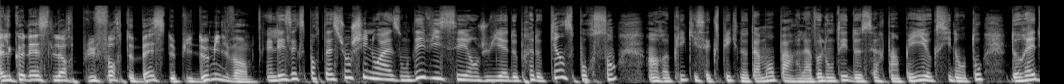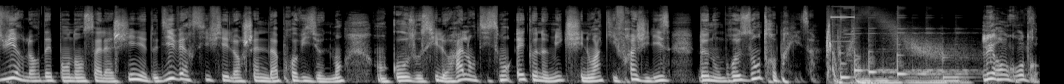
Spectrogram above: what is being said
Elles connaissent leur plus forte baisse depuis 2020. Les exportations chinoises ont dévissé en juillet de près de 15%, un repli qui s'explique notamment par la volonté de certains pays occidentaux de réduire leur dépendance à la Chine et de diversifier leur chaîne d'approvisionnement. En cause aussi le ralentissement économique chinois qui fragilise de nombreuses entreprises. Les rencontres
